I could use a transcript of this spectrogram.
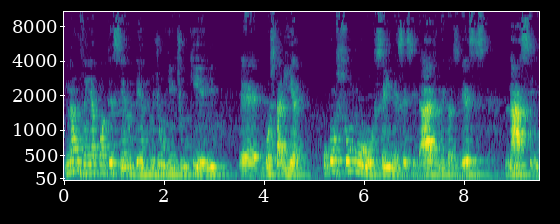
não vem acontecendo dentro de um ritmo que ele é, gostaria. O consumo sem necessidade, muitas vezes, nasce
